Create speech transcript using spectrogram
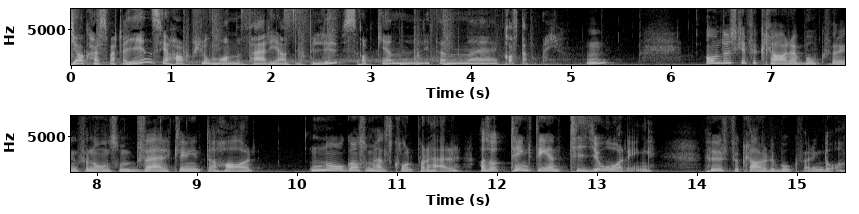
Jag har svarta jeans, jag har plommonfärgad blus och en liten eh, kofta på mig. Mm. Om du ska förklara bokföring för någon som verkligen inte har någon som helst koll på det här. Alltså, tänk dig en tioåring. Hur förklarar du bokföring då?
